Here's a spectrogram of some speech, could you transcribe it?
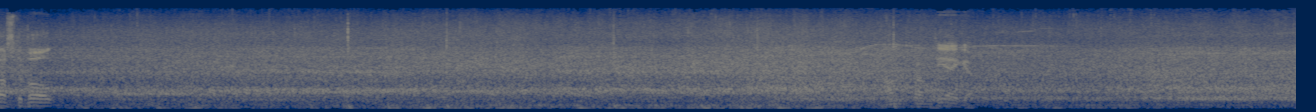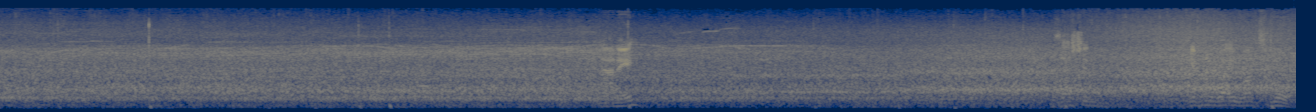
Lost the ball. On from Diego. Nani. Possession given away once more.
